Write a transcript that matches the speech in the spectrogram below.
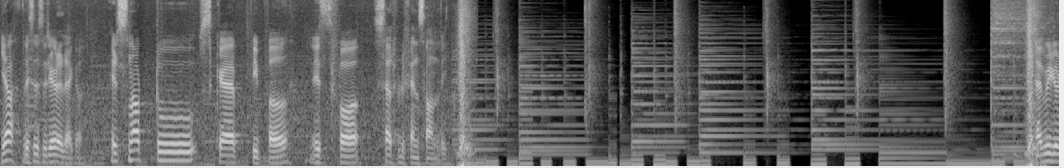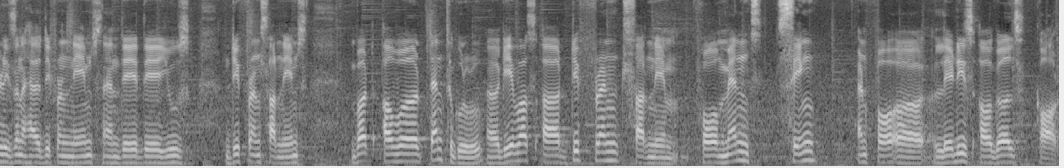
Yeah, this is real dagger. It's not to scare people. It's for self-defense only. Every religion has different names and they, they use different surnames. But our 10th Guru uh, gave us a different surname. For men, Singh, and for uh, ladies or girls, Kaur.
